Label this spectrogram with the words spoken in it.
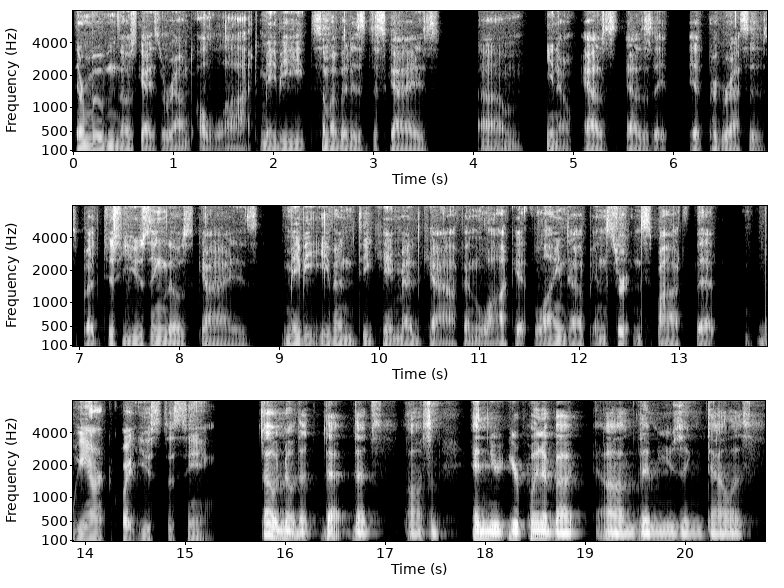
they're moving those guys around a lot. Maybe some of it is disguise, um, you know, as as it, it progresses, but just using those guys maybe even DK Metcalf and Lockett lined up in certain spots that we aren't quite used to seeing. Oh no, that that that's awesome. And your your point about um, them using Dallas,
